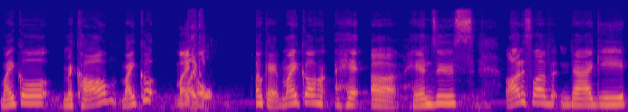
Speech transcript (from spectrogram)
Michael McCall. Michael. Michael. Okay, Michael uh, Handzus, Ladislav Nagy,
